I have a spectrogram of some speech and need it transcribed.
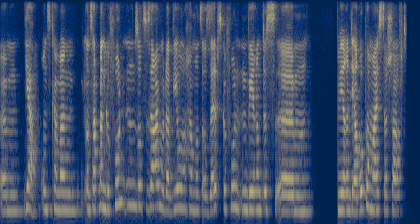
ähm, ja, uns kann man, uns hat man gefunden sozusagen oder wir haben uns auch selbst gefunden während des, ähm, während der Europameisterschaft.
